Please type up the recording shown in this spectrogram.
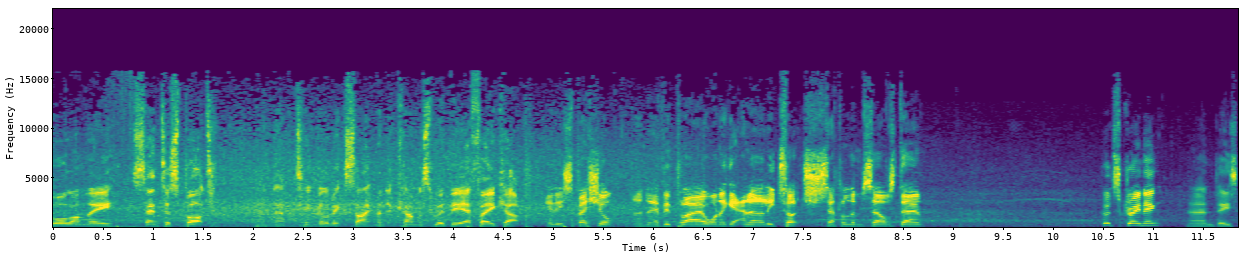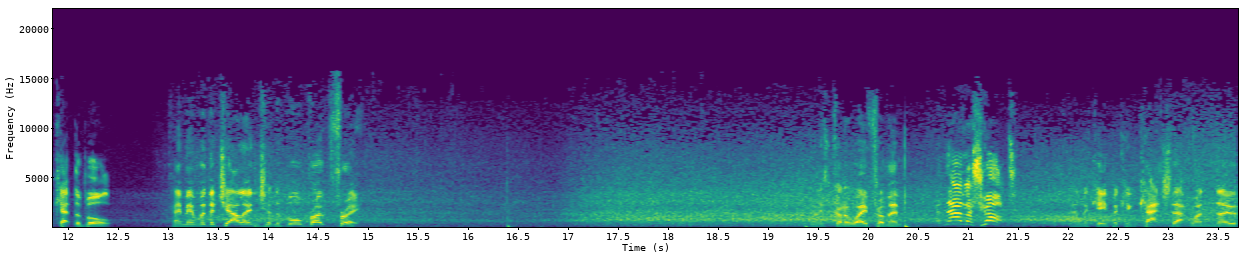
Ball on the centre spot, and that tingle of excitement that comes with the FA Cup. It is special, and every player want to get an early touch, settle themselves down. Good screening, and he's kept the ball. Came in with the challenge, and the ball broke free. Well, he's got away from him. And now the shot! And the keeper can catch that one, no,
